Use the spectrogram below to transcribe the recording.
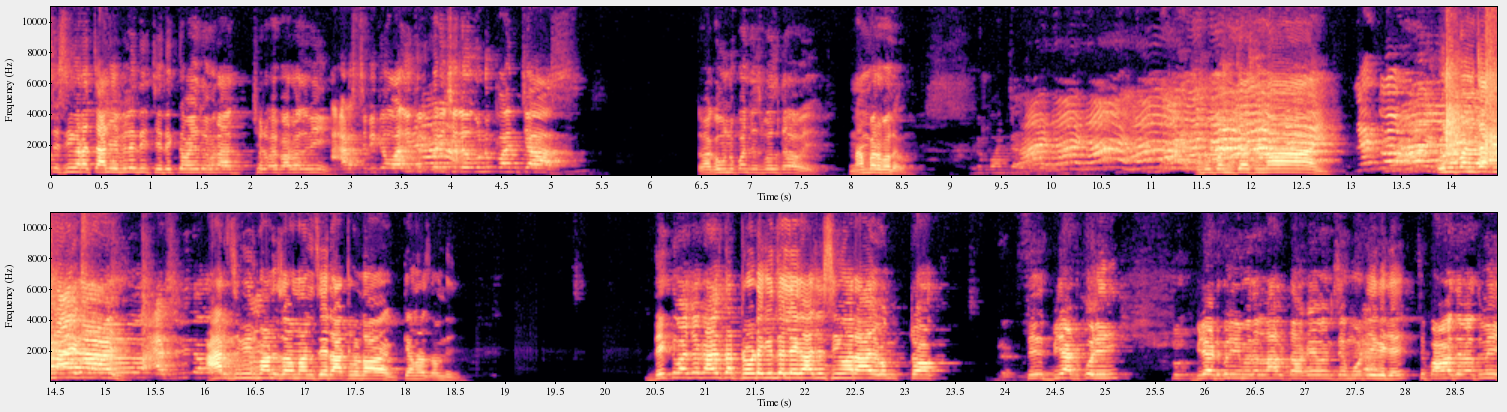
সে সিঙ্গারা চালিয়ে ফেলে দিচ্ছে। দেখতে পাচ্ছ তোমরা ছোট ভাই পারবা তুমি? আর সিটিকে ওয়ালিদুল করেছিল উনপঞ্চাশ তোমাকে উনপঞ্চাশ বলতে হবে। নাম্বার বলো। উনপঞ্চাশ উনপঞ্চাশ নাই উনপঞ্চাশ নাই গাই। আর জিবির মানুষ আর মানুষে রাখল না ক্যামেরার সামনে। দেখতে পাচ্ছ গাছ তার ঠোঁটে কিন্তু লেগে আছে সিঙ্গারা এবং টক। বিরাট কোহলি। বিরাট কোহলির মধ্যে লাল টক এবং সে মোটিয়ে গেছে। সে পাওয়া দেবে তুমি?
